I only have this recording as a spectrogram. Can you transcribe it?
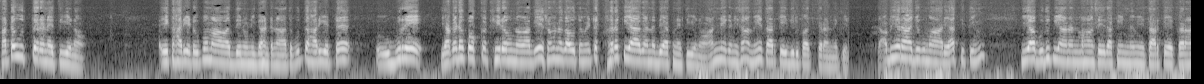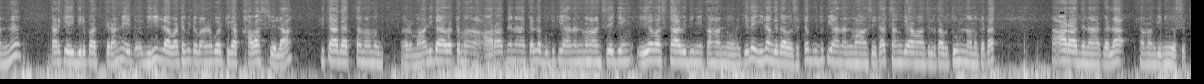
කට උත්තර නැති වෙනවා. ඒක හරියට උපමාවක් දෙනු නිගණ්ඨනාත පුත්ත හරියට උගුරේ යකඩ කොක්ක කිර වුණා වගේ ශ්‍රමණ ගෞතමයට කර කියා ගන්න දෙයක් නැති වෙනවා. අන්න ඒක නිසා මේ තර්කය ඉදිරිපත් කරන්න කියලා. අභය රාජකුමාරයාත් ඉතින් ගියා බුදු පියාණන් වහන්සේ දකින්න මේ තර්කය කරන්න තර්කය ඉදිරිපත් කරන්න ගිහිල්ලා වටපිට බලනකොට ටිකක් හවස් වෙලා හිතාගත්තා මම මාලිගාවටම ආරාධනා කළා බුදු පියාණන් වහන්සේගෙන් ඒ අවස්ථාවේදී මේක අහන්න ඕන කියලා ඊළඟ දවසට බුදු පියාණන් වහන්සේටත් සංඝයා වහන්සේලා තව තුන් නමකටත් ආරාධනා කළා තමන්ගේ නිවසට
